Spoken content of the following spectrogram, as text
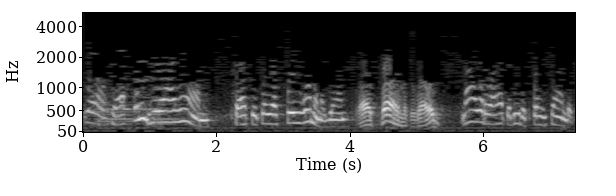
Well, Captain, here I am. Practically a free woman again. That's fine, Mrs. Howard. Now what do I have to do to spring Sandy?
